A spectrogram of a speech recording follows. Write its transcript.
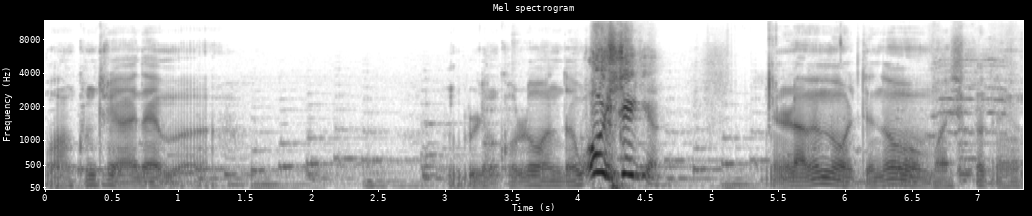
와 꿈틀이 아니다 뭐 물린 골로 간다고? 어이 새끼야! 라면 먹을 때 너무 맛있거든.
